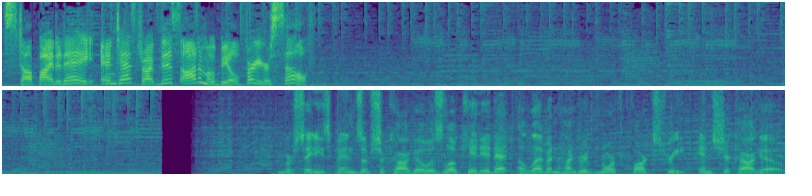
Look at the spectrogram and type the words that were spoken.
Stop by today and test drive this automobile for yourself. Mercedes-Benz of Chicago is located at 1100 North Clark Street in Chicago.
